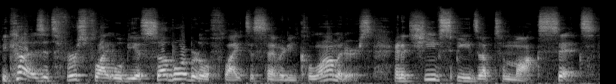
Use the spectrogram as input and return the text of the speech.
because its first flight will be a suborbital flight to 70 kilometers and achieve speeds up to Mach 6.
